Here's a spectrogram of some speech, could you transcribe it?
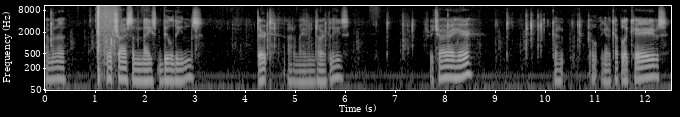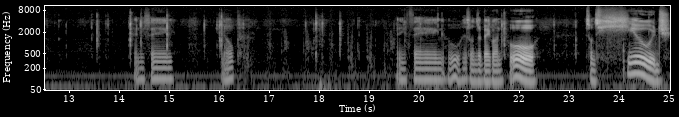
I'm gonna, I'm gonna try some nice buildings. Dirt out of my inventory, please. Should we try right here? Got, oh, we got a couple of caves. Anything? Nope. Anything? Ooh, this one's a big one. Ooh. This one's huge.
